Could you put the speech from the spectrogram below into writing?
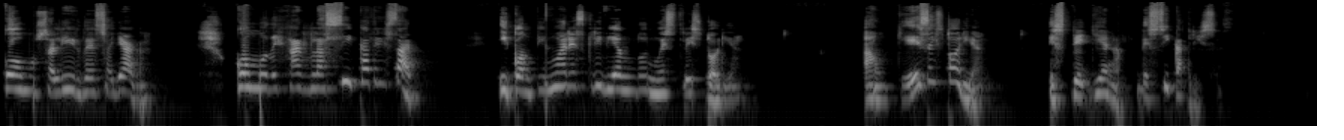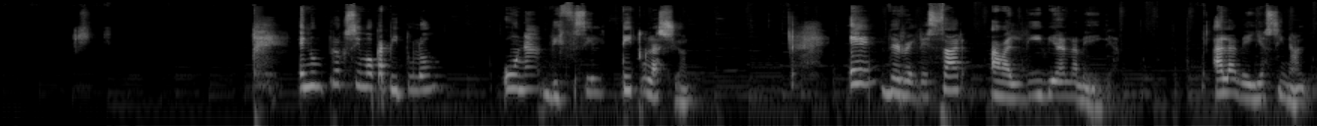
cómo salir de esa llaga, cómo dejarla cicatrizar y continuar escribiendo nuestra historia. Aunque esa historia esté llena de cicatrices. En un próximo capítulo, una difícil titulación. He de regresar a Valdivia la Bella, a la Bella sin alma.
